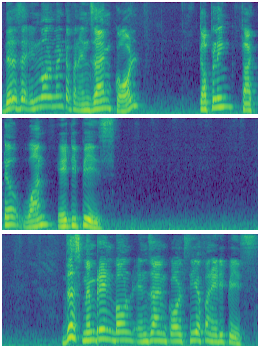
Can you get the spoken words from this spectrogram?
there is an involvement of an enzyme called coupling factor 1 ATPase. This membrane bound enzyme called CF1 ATPase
